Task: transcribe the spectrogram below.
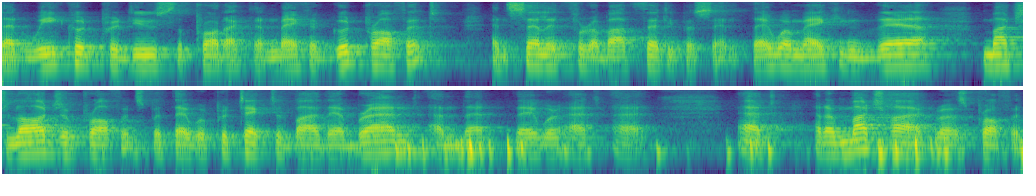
that we could produce the product and make a good profit and sell it for about 30%. They were making their much larger profits, but they were protected by their brand and that they were at, uh, at at a much higher gross profit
